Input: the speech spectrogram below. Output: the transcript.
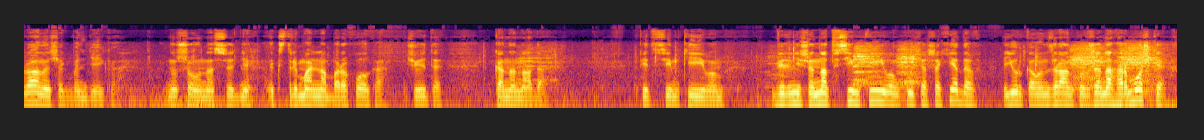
раночок, бандейка. Ну що, у нас сьогодні екстремальна барахолка. Чуєте? Канонада. Під всім Києвом. Вірніше, над всім Києвом куча шахедів. Юрка вон зранку вже на гармошці.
